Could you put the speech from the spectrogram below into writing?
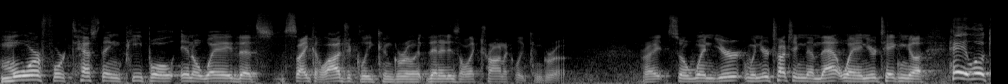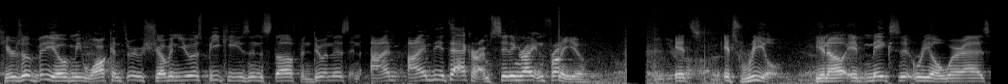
more for testing people in a way that's psychologically congruent than it is electronically congruent. Right? So when you're when you're touching them that way and you're taking a, hey, look, here's a video of me walking through shoving USB keys into stuff and doing this and I'm I'm the attacker. I'm sitting right in front of you it's it's real you know it makes it real whereas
